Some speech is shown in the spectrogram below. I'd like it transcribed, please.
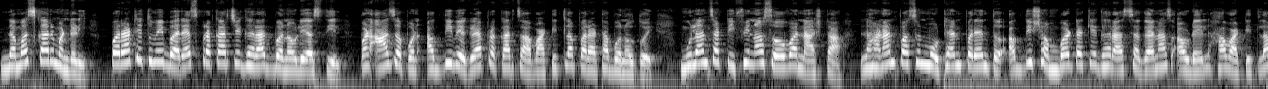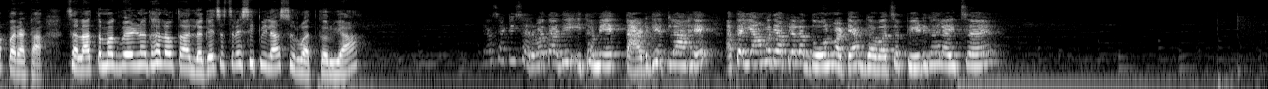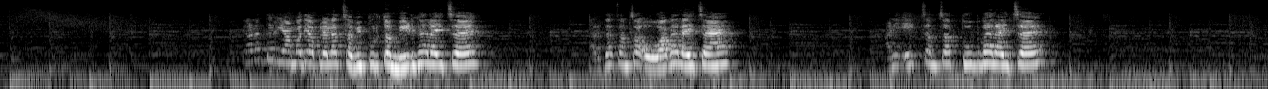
नमस्कार मंडळी पराठे तुम्ही बऱ्याच प्रकारचे घरात बनवले असतील पण आज आपण अगदी वेगळ्या प्रकारचा वाटीतला पराठा बनवतोय. मुलांचा टिफिन असो वा नाश्ता लहानांपासून मोठ्यांपर्यंत अगदी शंभर टक्के घरात सगळ्यांनाच आवडेल हा वाटीतला पराठा. चला तर मग वेळ न घालवता लगेचच रेसिपीला सुरुवात करूया. त्यासाठी सर्वात आधी इथं मी एक ताट घेतला आहे. आता यामध्ये आपल्याला दोन वाट्या गव्हाचं पीठ घालायचं आहे त्यानंतर आपल्याला चवीपुरतं मीठ घालायचं आहे. अर्धा चमचा ओवा घालायचा आहे. आणि एक चमचा तूप घालायचं आहे.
